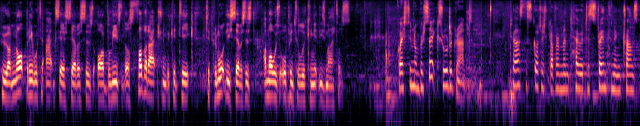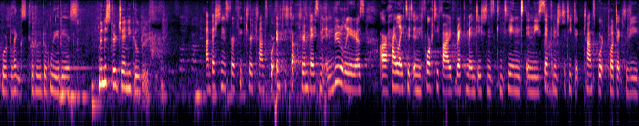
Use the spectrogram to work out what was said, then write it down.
who are not been able to access services or believes that there is further action we could take to promote these services, I'm always open to looking at these matters. Question number six, Rhoda Grant to ask the Scottish Government how it is strengthening transport links to rural areas. Minister Jenny Gilruth. Ambitions for future transport infrastructure investment in rural areas are highlighted in the 45 recommendations contained in the second Strategic Transport Project Review,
